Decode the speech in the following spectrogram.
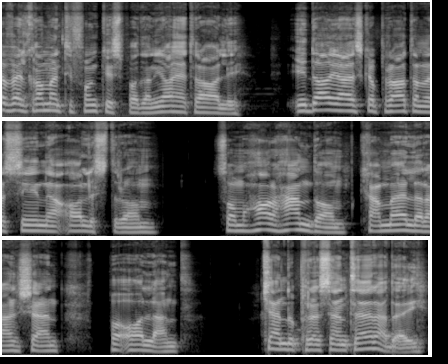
och välkommen till Funkispodden. Jag heter Ali. Idag jag ska prata med Sina Ahlström som har hand om kamelranchen på Åland. Kan du presentera dig?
